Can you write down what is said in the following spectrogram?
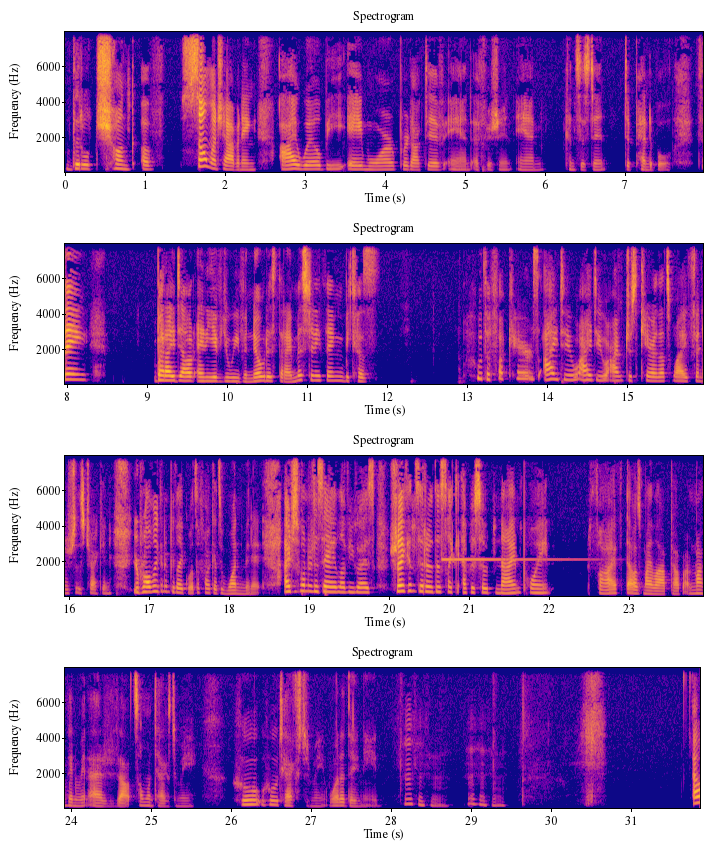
little chunk of so much happening, I will be a more productive and efficient and consistent, dependable thing. But I doubt any of you even noticed that I missed anything because who the fuck cares? I do, I do, I just care. That's why I finished this check in. You're probably gonna be like, what the fuck? It's one minute. I just wanted to say I love you guys. Should I consider this like episode 9.5? That was my laptop. I'm not gonna even edit it out. Someone texted me. Who who texted me? What did they need? Hmm, hmm, hmm,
